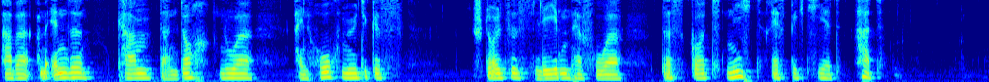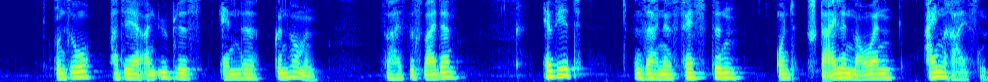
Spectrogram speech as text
Aber am Ende kam dann doch nur ein hochmütiges, stolzes Leben hervor, das Gott nicht respektiert hat. Und so hatte er ein übles Ende genommen. So heißt es weiter. Er wird seine festen und steilen Mauern einreißen.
